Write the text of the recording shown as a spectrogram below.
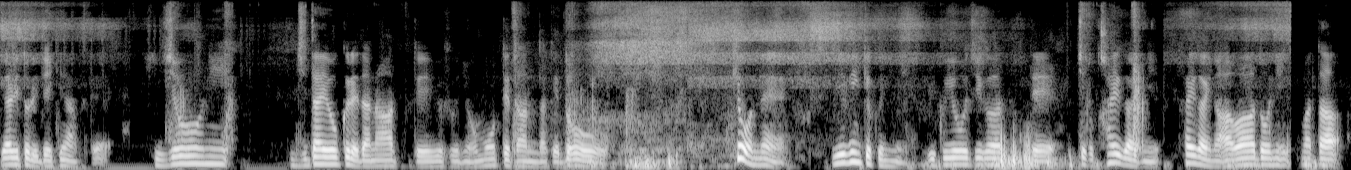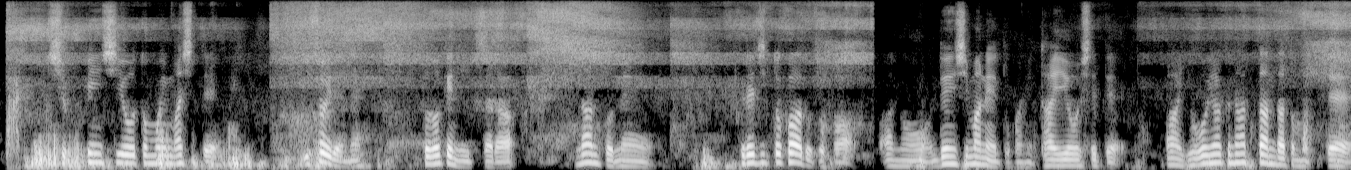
やり取りできなくて、非常に時代遅れだなっていうふうに思ってたんだけど、今日ね、郵便局に行く用事があって、ちょっと海外に、海外のアワードにまた出品しようと思いまして、急いでね、届けに行ったら、なんとね、クレジットカードとか、あの、電子マネーとかに対応してて、あ、ようやくなったんだと思って、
